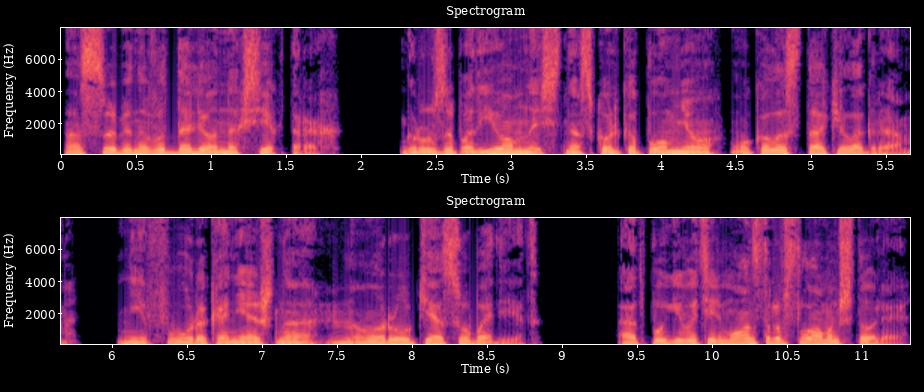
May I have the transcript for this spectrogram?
особенно в отдаленных секторах. Грузоподъемность, насколько помню, около ста килограмм. Не фура, конечно, но руки освободит. «Отпугиватель монстров сломан, что ли?»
